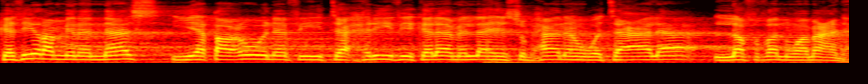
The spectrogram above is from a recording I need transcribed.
كثيرا من الناس يقعون في تحريف كلام الله سبحانه وتعالى لفظا ومعنى.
